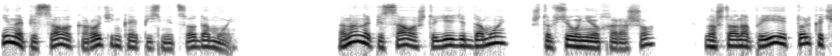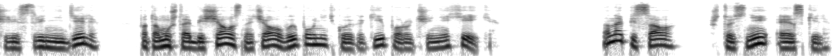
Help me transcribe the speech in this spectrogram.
и написала коротенькое письмецо домой. Она написала, что едет домой, что все у нее хорошо, но что она приедет только через три недели, потому что обещала сначала выполнить кое-какие поручения Хейке. Она писала, что с ней Эскель,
